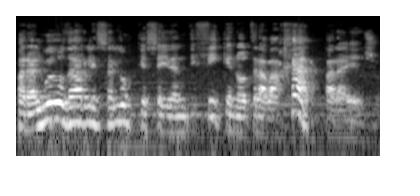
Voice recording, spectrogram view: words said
para luego darles algo que se identifiquen o trabajar para ello.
